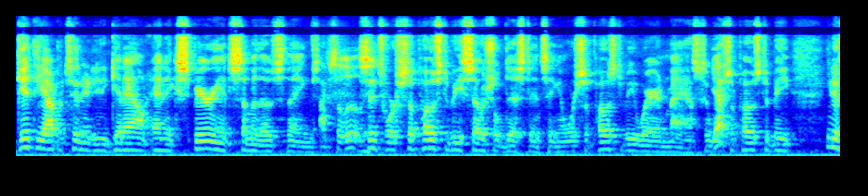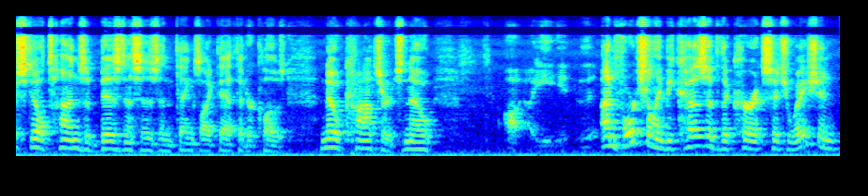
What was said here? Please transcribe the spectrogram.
get the opportunity to get out and experience some of those things. Absolutely. Since we're supposed to be social distancing and we're supposed to be wearing masks and Yeah. we're supposed to be, you know, still tons of businesses and things like that that are closed. No concerts, no. Uh, unfortunately, because of the current situation,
